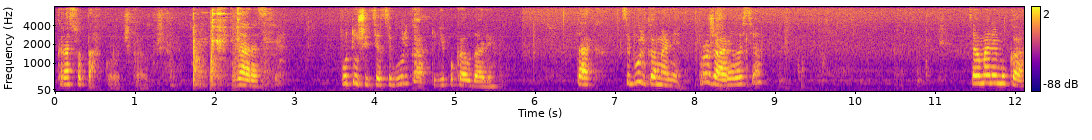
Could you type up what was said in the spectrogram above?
Красота, коротше кажучи. Зараз потушиться цибулька, тоді покажу далі. Так, цибулька в мене прожарилася. Це в мене мука.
